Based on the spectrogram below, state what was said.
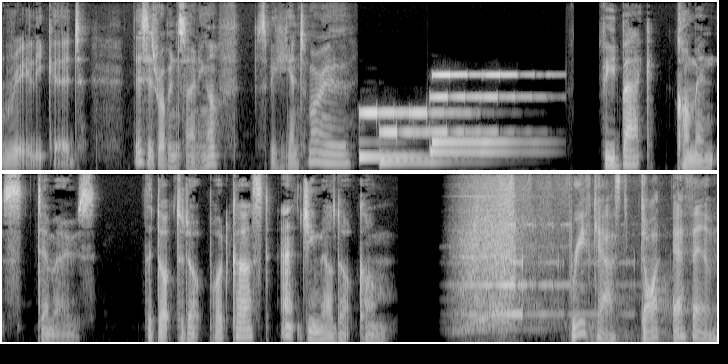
really good. This is Robin signing off. Speak again tomorrow. Feedback, comments, demos. The dot to dot podcast at gmail.com. briefcast.fm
